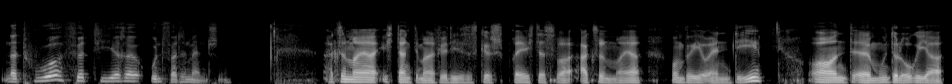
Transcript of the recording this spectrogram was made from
Natur, für Tiere und für den Menschen. Axel Mayer, ich danke dir mal für dieses Gespräch. Das war Axel Mayer vom BUND. Und äh, Mundologia,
